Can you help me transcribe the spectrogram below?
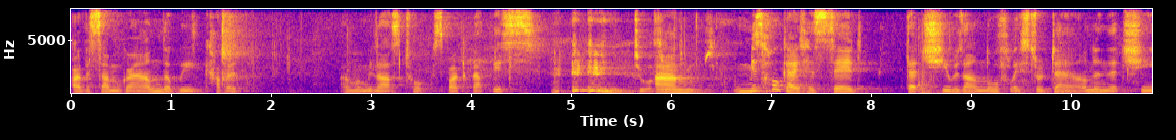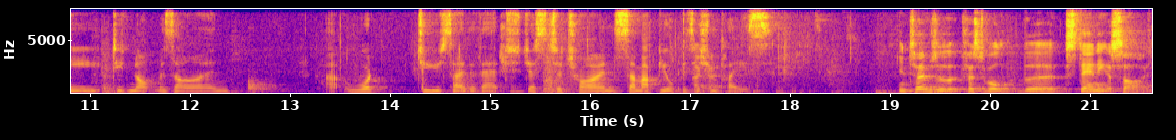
over some ground that we covered um, when we last talked, spoke about this. Two or three Um, times. Ms Holgate has said that she was unlawfully stood down and that she did not resign. Uh, what do you say to that, just to try and sum up your position, please? In terms of, the, first of all, the standing aside,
